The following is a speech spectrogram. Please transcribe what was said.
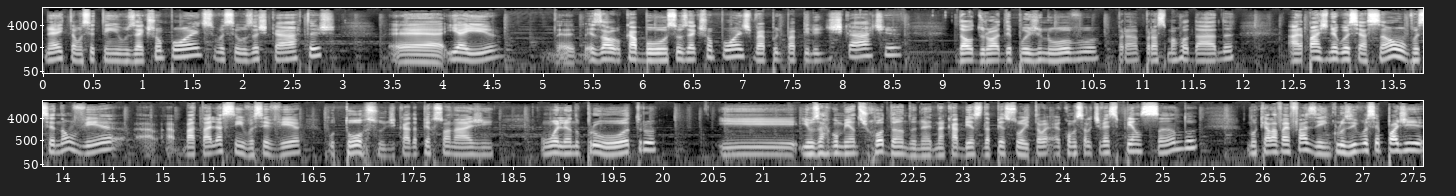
né? Então você tem os action points, você usa as cartas, é, e aí é, acabou seus action points, vai pro- pra pilha de descarte, dá o draw depois de novo pra próxima rodada. A parte de negociação, você não vê a, a batalha assim, você vê o torso de cada personagem, um olhando pro outro e, e os argumentos rodando né, na cabeça da pessoa. Então é como se ela estivesse pensando no que ela vai fazer. Inclusive você pode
